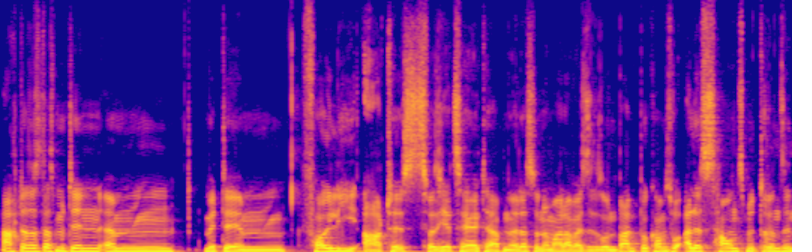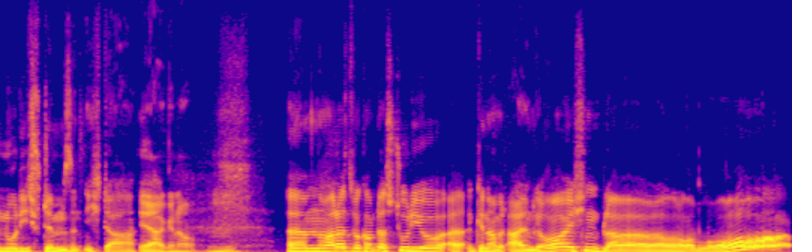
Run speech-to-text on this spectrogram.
Ach, das ist das mit den ähm, mit dem Foily Artists, was ich erzählt habe, ne? dass du normalerweise so ein Band bekommst, wo alle Sounds mit drin sind, nur die Stimmen sind nicht da. Ja, genau. Mhm. Ähm, normalerweise bekommt das Studio, äh, genau, mit allen Geräuschen, bla bla bla bla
